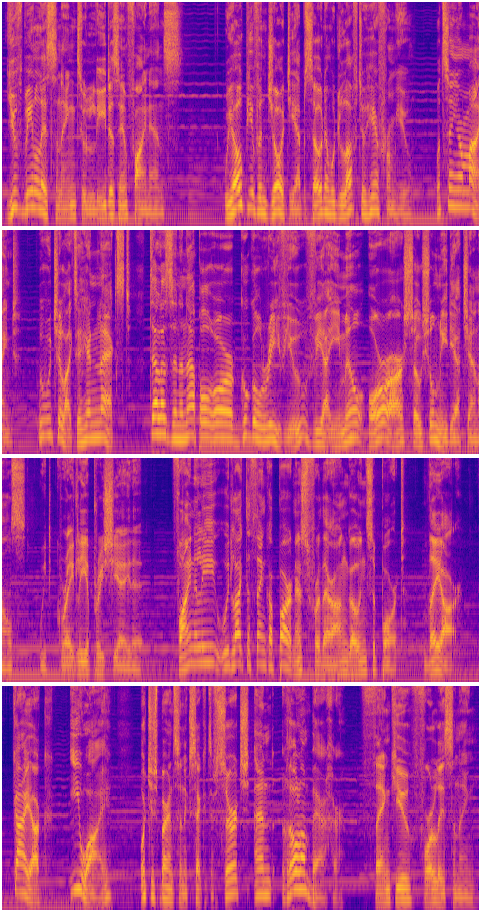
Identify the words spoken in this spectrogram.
You've been listening to Leaders in Finance. We hope you've enjoyed the episode and would love to hear from you. What's in your mind? Who would you like to hear next? Tell us in an Apple or Google review via email or our social media channels. We'd greatly appreciate it. Finally, we'd like to thank our partners for their ongoing support. They are Kayak, EY, Odgers Berndtson Executive Search, and Roland Berger. Thank you for listening.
